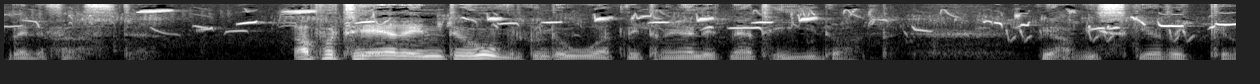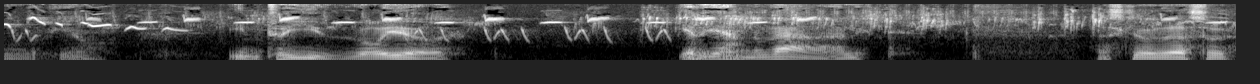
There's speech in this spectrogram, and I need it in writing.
ved det første. Rapporter inn til hovedkontoret at vi trenger litt mer tid, og at vi har whisky og drikke, og vi intervjuer å gjøre. Jeg vil gjerne være her litt. Jeg skal det, sør.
